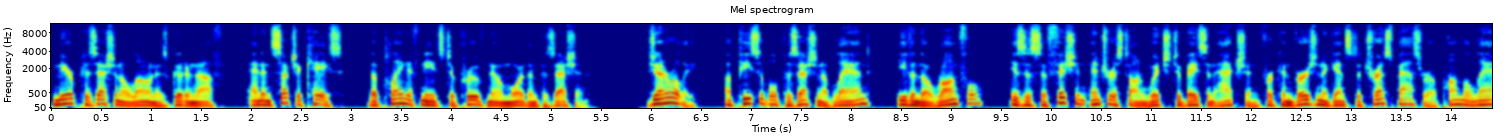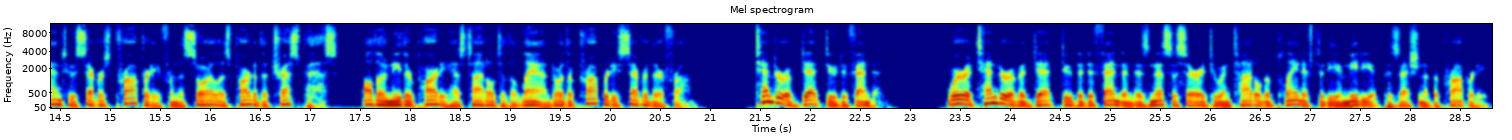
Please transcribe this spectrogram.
mere possession alone is good enough, and in such a case, the plaintiff needs to prove no more than possession. Generally, a peaceable possession of land, even though wrongful, is a sufficient interest on which to base an action for conversion against a trespasser upon the land who severs property from the soil as part of the trespass, although neither party has title to the land or the property severed therefrom. Tender of debt due defendant. Where a tender of a debt due the defendant is necessary to entitle the plaintiff to the immediate possession of the property,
